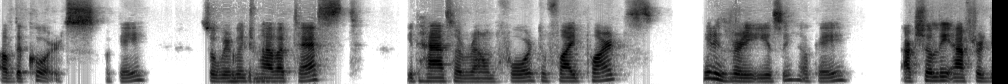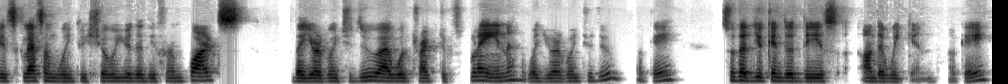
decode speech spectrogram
of the course, okay? So we're going to have a test. It has around four to five parts. It is very easy, okay? Actually, after this class, I'm going to show you the different parts that you're going to do. I will try to explain what you are going to do, okay? So that you can do this on the weekend, okay?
